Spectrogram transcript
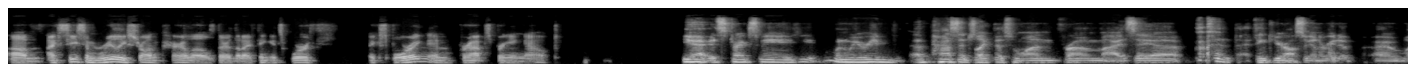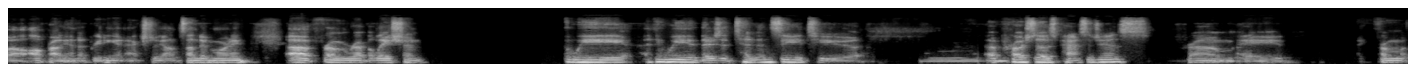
um, I see some really strong parallels there that I think it's worth exploring and perhaps bringing out. Yeah, it strikes me when we read a passage like this one from Isaiah. I think you're also going to read it. Uh, well, I'll probably end up reading it actually on Sunday morning uh, from Revelation. We, I think we, there's a tendency to approach those passages from a from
